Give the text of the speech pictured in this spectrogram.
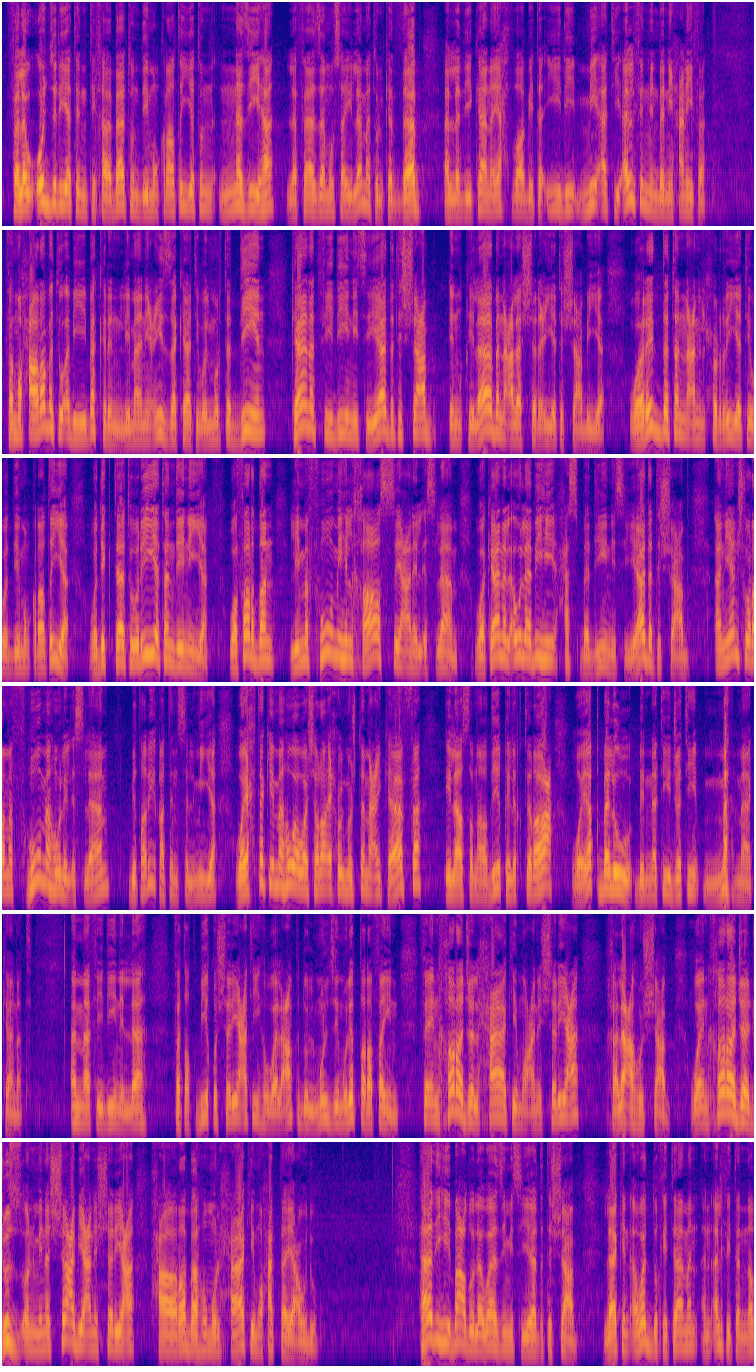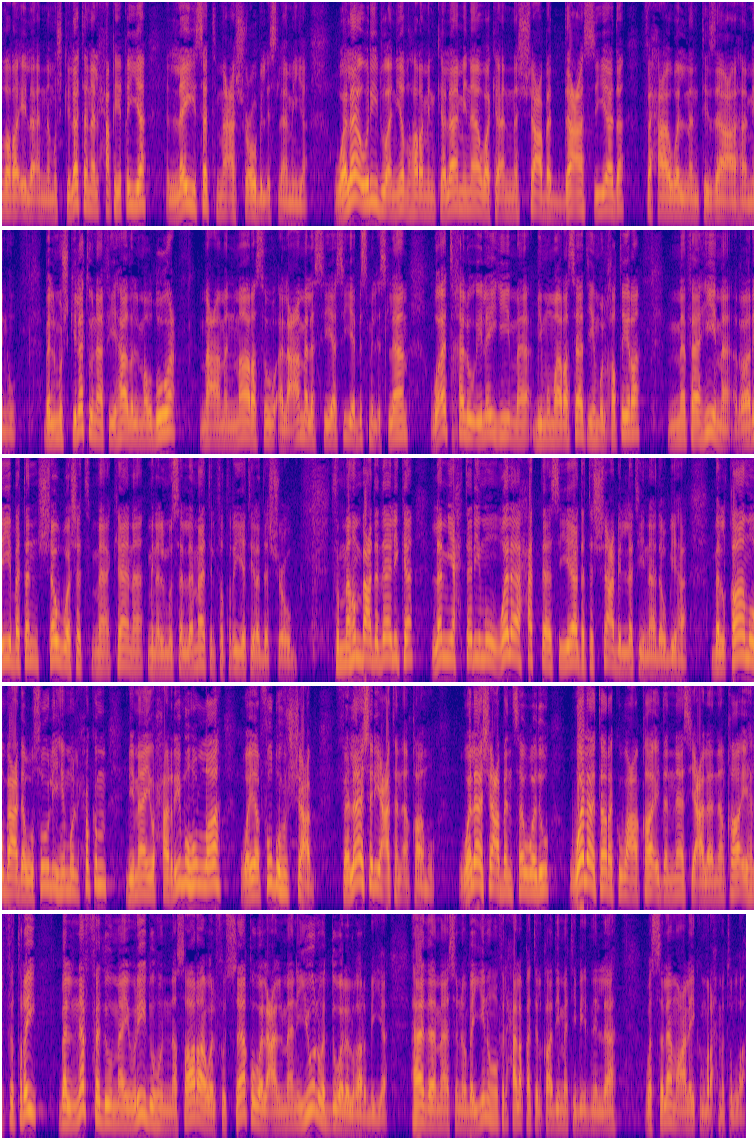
فلو أجريت انتخابات ديمقراطية نزيهة لفاز مسيلمة الكذاب الذي كان يحظى بتأييد مئة ألف من بني حنيفة. فمحاربة أبي بكر لمانعي الزكاة والمرتدين كانت في دين سيادة الشعب انقلابا على الشرعية الشعبية وردة عن الحرية والديمقراطية وديكتاتورية دينية وفرضا لمفهومه الخاص عن الإسلام. وكان الأولى به حسب دين سيادة الشعب أن ينشر مفهومه للإسلام بطريقة سلمية ويحتكم هو وشرائح المجتمع كافة إلى صناديق الاقتراع ويقبل بالنتيجة مهما كانت. أما في دين الله فتطبيق الشريعة هو العقد الملزم للطرفين. فإن خرج الحاكم عن الشريعة خلعه الشعب وإن خرج جزء من الشعب عن الشريعة حاربهم الحاكم حتى يعودوا. هذه بعض لوازم سيادة الشعب لكن أود ختاما أن ألفت النظر إلى أن مشكلتنا الحقيقية ليست مع الشعوب الإسلامية. ولا أريد أن يظهر من كلامنا وكأن الشعب ادعى السيادة فحاولنا انتزاعها منه. بل مشكلتنا في هذا الموضوع مع من مارسوا العمل السياسي باسم الإسلام وأدخلوا إليه ما بممارساتهم الخطيرة مفاهيم غريبة شوشت ما كان من المسلمات الفطرية لدى الشعوب. ثم هم بعد ذلك لم يحترموا ولا حتى سيادة الشعب التي نادوا بها بل قاموا بعد وصولهم الحكم بما يحرمه الله ويرفضه الشعب فلا شريعة أقاموا. ولا شعبا سودوا ولا تركوا عقائد الناس على نقائها الفطري بل نفذوا ما يريده النصارى والفساق والعلمانيون والدول الغربية. هذا ما سنبينه في الحلقة القادمة بإذن الله. والسلام عليكم ورحمة الله.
